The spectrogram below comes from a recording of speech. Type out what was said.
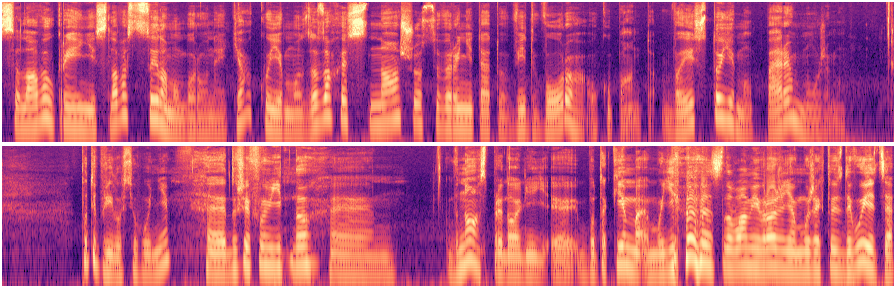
Слава Україні! Слава силам оборони! Дякуємо за захист нашого суверенітету від ворога окупанта. Вистоїмо, переможемо. Потепліло сьогодні. Е, Дуже помітно. В нас, принаймні, е, бо таким моїми словами і враженням, може хтось дивується,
